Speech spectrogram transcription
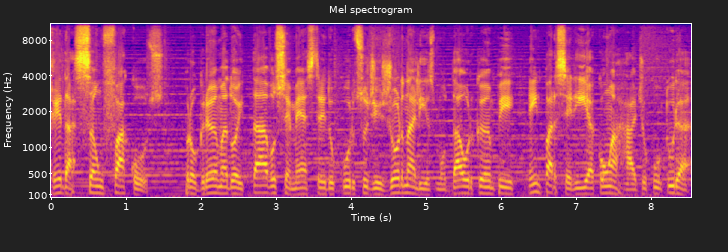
Redação Facos, programa do oitavo semestre do curso de jornalismo da Urcamp, em parceria com a Rádio Cultura.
